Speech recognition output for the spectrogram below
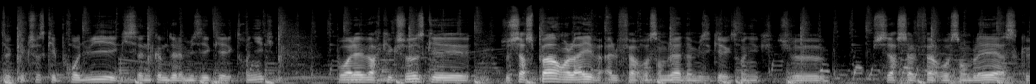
de, quelque chose qui est produit et qui sonne comme de la musique électronique pour aller vers quelque chose qui est... Je cherche pas en live à le faire ressembler à de la musique électronique. Je cherche à le faire ressembler à ce que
